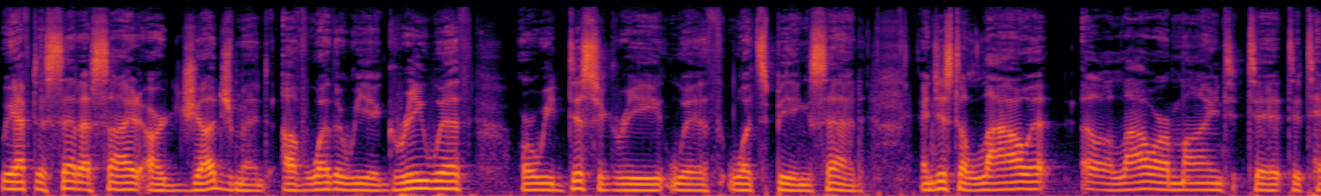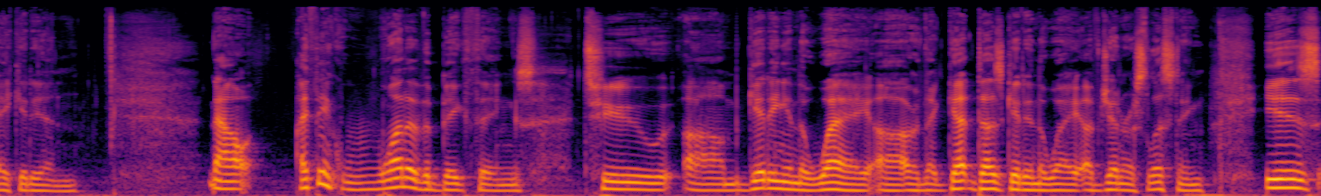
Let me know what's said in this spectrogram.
We have to set aside our judgment of whether we agree with or we disagree with what's being said, and just allow it, allow our mind to to take it in. Now, I think one of the big things to um, getting in the way, uh, or that get, does get in the way of generous listening, is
